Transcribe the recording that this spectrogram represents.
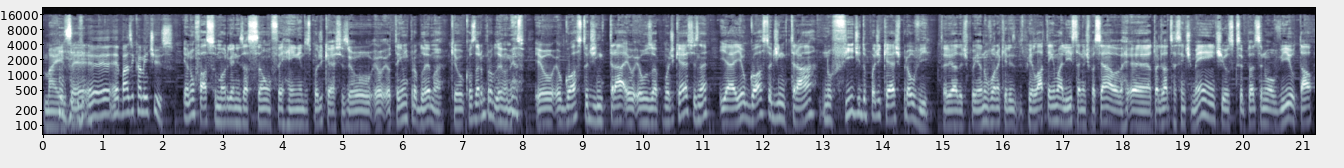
mas é, é, é, basicamente isso. Eu não faço uma organização ferrenha dos podcasts. Eu, eu, eu, tenho um problema, que eu considero um problema mesmo. Eu, eu gosto de entrar, eu, eu uso Apple Podcasts, né? E aí eu gosto de entrar no feed do podcast pra ouvir, tá ligado? Tipo, eu não vou naqueles. Porque lá tem uma lista, né? Tipo assim, ah, é, atualizados recentemente, os que você, não ouviu tal.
